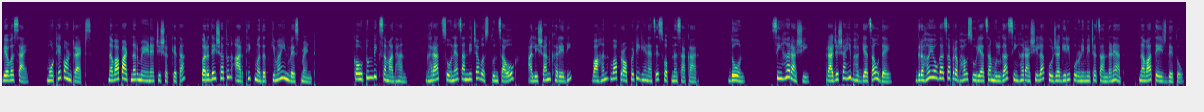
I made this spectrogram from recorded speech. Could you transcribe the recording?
व्यवसाय मोठे कॉन्ट्रॅक्ट्स नवा पार्टनर मिळण्याची शक्यता परदेशातून आर्थिक मदत किंवा इन्व्हेस्टमेंट. कौटुंबिक समाधान घरात सोन्या चांदीच्या वस्तूंचा ओघ आलिशान खरेदी वाहन वा प्रॉपर्टी घेण्याचे स्वप्न साकार. दोन. सिंह राशी. राजशाही भाग्याचा उदय. ग्रहयोगाचा प्रभाव सूर्याचा मुलगा सिंह राशीला कोजागिरी पौर्णिमेच्या चांदण्यात नवा तेज देतो.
